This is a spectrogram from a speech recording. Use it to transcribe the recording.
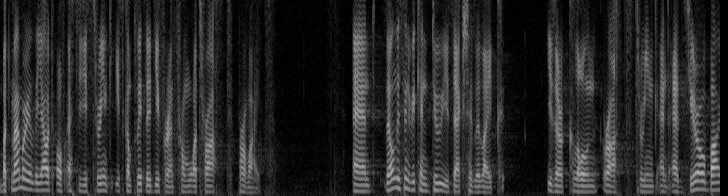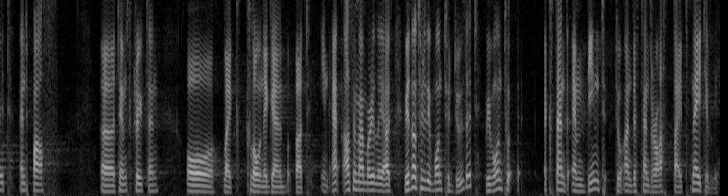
but memory layout of std string is completely different from what Rust provides. And the only thing we can do is actually like either clone Rust string and add zero byte and pass uh, to Emscripten, or like clone again, but in other memory layout. We don't really want to do that. We want to extend embind to understand Rust types natively.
